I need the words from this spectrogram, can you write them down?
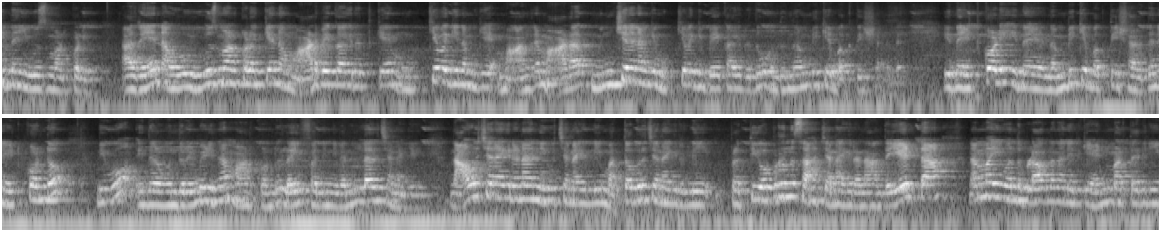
ಇದನ್ನ ಯೂಸ್ ಮಾಡ್ಕೊಳ್ಳಿ. ಆದರೆ ನಾವು ಯೂಸ್ ಮಾಡ್ಕೊಳ್ಳೋಕ್ಕೆ ನಾವು ಮಾಡಬೇಕಾಗಿರೋದಕ್ಕೆ ಮುಖ್ಯವಾಗಿ ನಮಗೆ ಮಾ, ಅಂದರೆ ಮಾಡೋಕ್ಕೆ ಮುಂಚೆನೇ ನಮಗೆ ಮುಖ್ಯವಾಗಿ ಬೇಕಾಗಿರೋದು ಒಂದು ನಂಬಿಕೆ ಭಕ್ತಿ ಶ್ರದ್ಧೆ ಇದನ್ನ ಇಟ್ಕೊಳ್ಳಿ ಇದನ್ನ ನಂಬಿಕೆ ಭಕ್ತಿ ಶ್ರದ್ಧೆನ ಇಟ್ಕೊಂಡು ನೀವು ಇದರ ಒಂದು ರೆಮಿಡಿನ ಮಾಡಿಕೊಂಡು ಲೈಫಲ್ಲಿ ನೀವೆಲ್ಲರೂ ಚೆನ್ನಾಗಿರಿ. ನಾವು ಚೆನ್ನಾಗಿರೋಣ, ನೀವು ಚೆನ್ನಾಗಿರಲಿ ಮತ್ತೊಬ್ಬರು ಚೆನ್ನಾಗಿರಲಿ ಪ್ರತಿಯೊಬ್ಬರೂ ಸಹ ಚೆನ್ನಾಗಿರೋಣ ಅಂತ ಹೇಳ್ತಾ ನಮ್ಮ ಈ ಒಂದು ಬ್ಲಾಗ್ನ ನಾನು ಇದಕ್ಕೆ ಎಂಡ್ ಮಾಡ್ತಾ ಇದ್ದೀನಿ.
